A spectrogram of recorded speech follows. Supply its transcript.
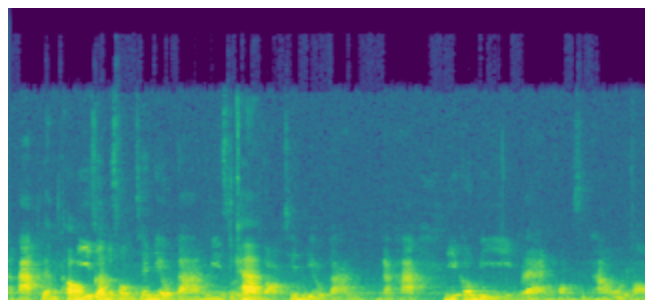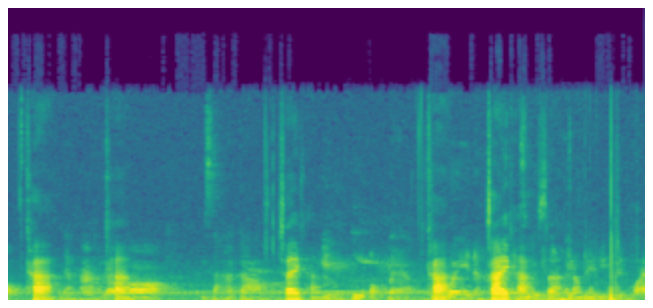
นะคะ เหลืองทองมีส่วนค่ะ ผสมเช่นเดียวกัน มีส่วนปค่ะ ระกอบเช่นเดียวกันนะคะ นี่ก็มีแบรนด์ของสินค้าโอท็อปค่ะ นะคะ แล้วค่ะก็ อุตสาหกรรมใช่ค่ะ เป็นผู้ออกแบบค่ะด้วยนะคะใช่ค่ะในส่วนนี้ต้องให้อุตสาหกรรมเครดิตเป็นไว้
